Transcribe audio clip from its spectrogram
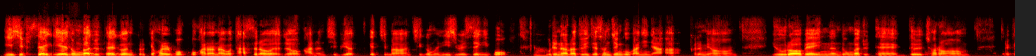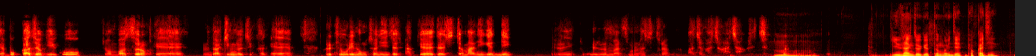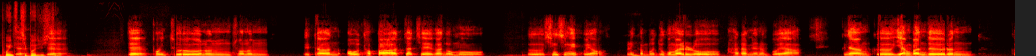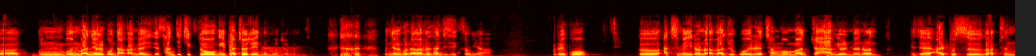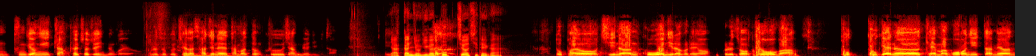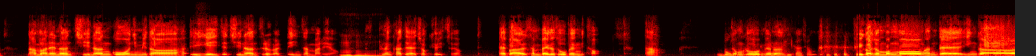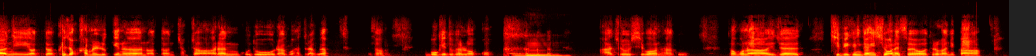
20세기의 농가주택은 그렇게 헐벗고 가난하고 다 쓰러져 가는 집이었겠지만 지금은 21세기고 아. 우리나라도 이제 선진국 아니냐. 그러면 유럽에 있는 농가주택들처럼 이렇게 목가적이고 좀 멋스럽게 널찍널찍하게 그렇게 우리 농촌이 이제 바뀌어야 될 시점 아니겠니? 이런, 이런 말씀을 하시더라고요. 맞아, 맞아, 맞아. 그랬죠. 음, 인상적이었던 거 이제 몇 가지 포인트 짚어주시죠. 네. 네, 포인트는 저는 일단 어우 텃밭 자체가 너무 그 싱싱했고요. 그러니까 뭐 누구 말로 하라면은 뭐야 그냥 그 이 양반들은 그문 문만 열고 나가면 이제 산지 직송이 펼쳐져 있는 거죠. 아. 문 열고 나가면 산지 직송이야. 그리고 그 아침에 일어나 가지고 이렇게 창문만 쫙 열면은 이제 알프스 같은 풍경이 쫙 펼쳐져 있는 거예요. 그래서 그 제가 음. 사진에 담았던 그 장면입니다. 약간 여기가 높죠, 지대가. 높아요. 진안 고원이라 그래요. 그래서 표가 북, 북에는 개마 고원이 있다면 남한에는 진안 고원입니다. 이게 이제 진안 들어갈 때 인사말이에요. 플랜카드에 적혀 있어요. 해발 300에서 500m. 딱. 정도면은 비가 좀? 귀가 좀 멍멍한데 인간이 어떤 쾌적함을 느끼는 어떤 적절한 고도라고 하더라고요. 그래서 모기도 별로 없고 음, 아주 시원하고 더구나 이제 집이 굉장히 시원했어요. 들어가니까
